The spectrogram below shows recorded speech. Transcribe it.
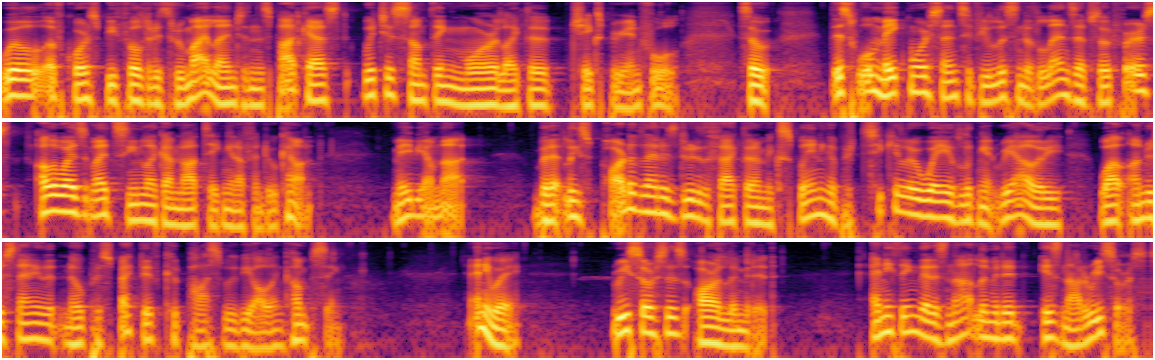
will, of course, be filtered through my lens in this podcast, which is something more like the Shakespearean fool. So, this will make more sense if you listen to the lens episode first, otherwise, it might seem like I'm not taking enough into account. Maybe I'm not. But at least part of that is due to the fact that I'm explaining a particular way of looking at reality while understanding that no perspective could possibly be all encompassing. Anyway, resources are limited. Anything that is not limited is not a resource.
